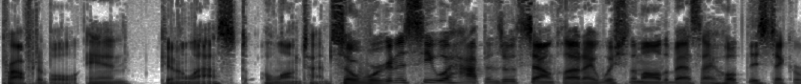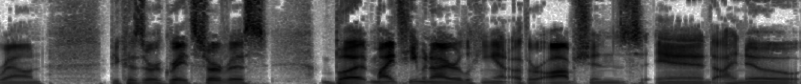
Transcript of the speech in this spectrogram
profitable and going to last a long time. So we're going to see what happens with SoundCloud. I wish them all the best. I hope they stick around because they're a great service. But my team and I are looking at other options, and I know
